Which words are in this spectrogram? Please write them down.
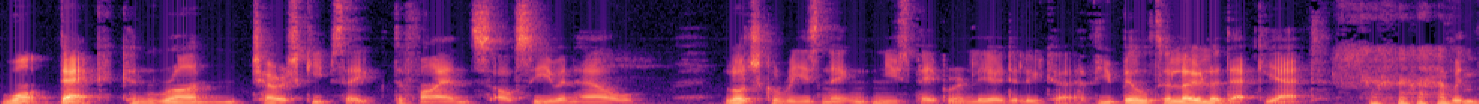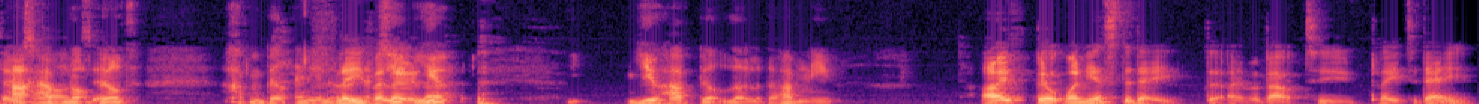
what deck can run Cherish Keepsake, Defiance, I'll See You in Hell, Logical Reasoning, Newspaper, and Leo DeLuca? Have you built a Lola deck yet? With those I have not in. built. I haven't built any Lola. Flavor decks. You- Lola. You, you have built Lola though, haven't you? I've built one yesterday that I'm about to play today.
